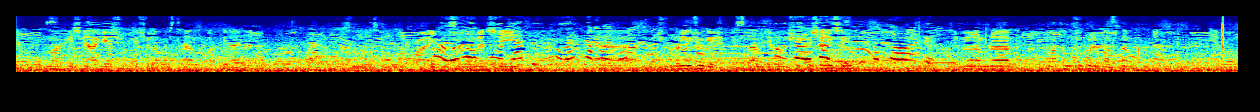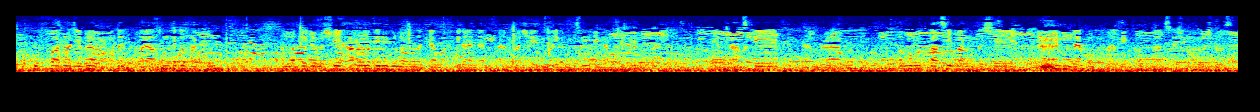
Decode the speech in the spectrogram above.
এবং উম্মাকে সে আগের শক্তিশালী অবস্থায় আল্লাহ ফিরায় দেন। রাসূলুল্লাহ সেই সোনালী যুগে ইসলাম যেভাবে শক্তিশালী ছিল যেভাবে আমরা মাথা উঁচু করে বাঁচতাম এবং কুফাররা যেভাবে আমাদের ভয়ে আতঙ্কিত থাকতো আল্লাহ যেন সেই হারানো দিনগুলো আমাদেরকে আবার ফিরায় দেন। আমরা সেই দোয়াই করছি এখান থেকে। এবং আজকে আমরা অবগত আছি বাংলাদেশে ব্যাপক বিক্ষোভ আছে সমাবেশ হয়েছে।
